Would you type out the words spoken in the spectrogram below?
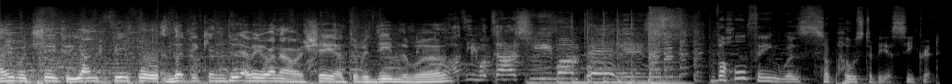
I would say to young people that they can do everyone our share to redeem the world. The whole thing was supposed to be a secret.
